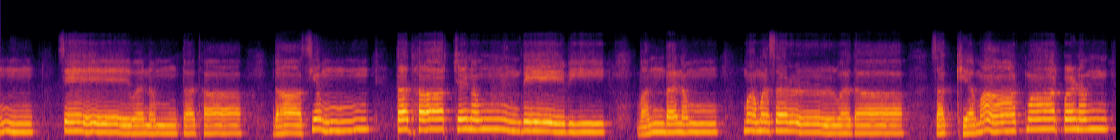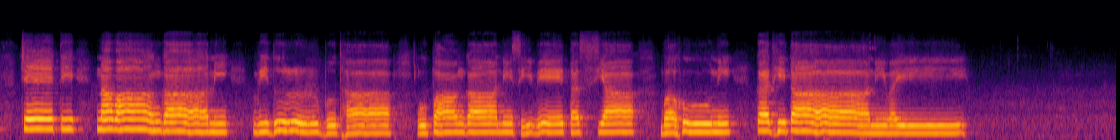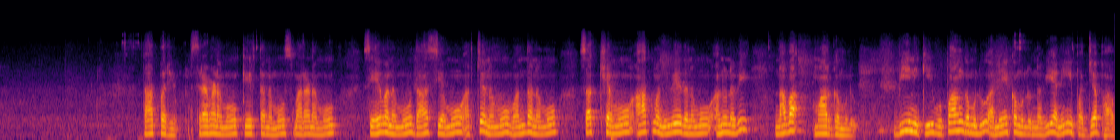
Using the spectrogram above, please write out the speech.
సేవనం తథా దాస్యం తథార్చనం దేవి వందనం మమ సర్వదా సఖ్యమాత్మార్పణం చేతి నవాంగాని విదుర్బుధా ఉపాంగాని శివేతస్యా బహూని కథితాని వై. తాత్పర్యం. శ్రవణము కీర్తనము స్మరణము సేవనము దాస్యము అర్చనము వందనము సఖ్యము ఆత్మ నివేదనము అనునవి నవ మార్గములు. వీనికి ఉపాంగములు అనేకములున్నవి అని ఈ పద్య భావం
